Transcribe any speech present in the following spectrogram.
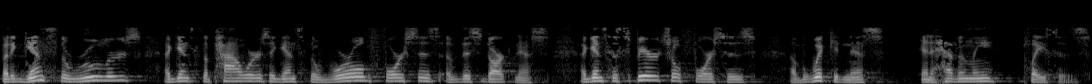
but against the rulers, against the powers, against the world forces of this darkness, against the spiritual forces of wickedness in heavenly places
